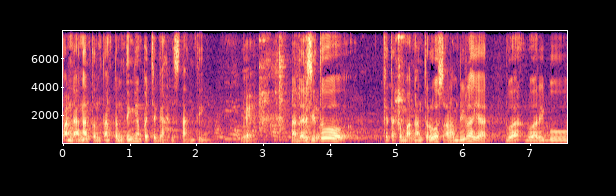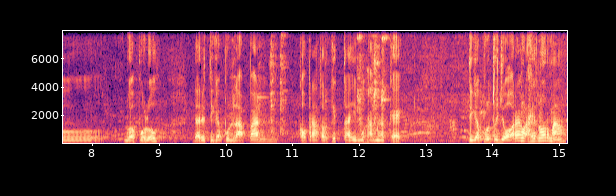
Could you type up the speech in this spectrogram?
pandangan tentang pentingnya pencegahan stunting. Ya. Nah dari situ kita kembangkan terus. Alhamdulillah ya dua- 2020 dari 38 kooperator kita ibu hamil kek 37 orang lahir normal.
